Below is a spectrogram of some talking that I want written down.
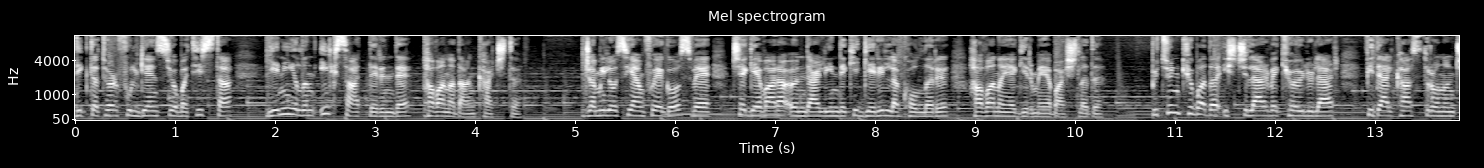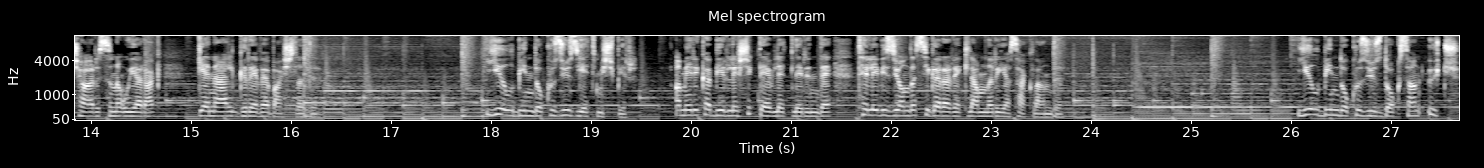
diktatör Fulgencio Batista yeni yılın ilk saatlerinde Havana'dan kaçtı. Camilo Cienfuegos ve Che Guevara önderliğindeki gerilla kolları Havana'ya girmeye başladı. Bütün Küba'da işçiler ve köylüler Fidel Castro'nun çağrısına uyarak genel greve başladı. Yıl 1971. Amerika Birleşik Devletleri'nde televizyonda sigara reklamları yasaklandı. Yıl 1993.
